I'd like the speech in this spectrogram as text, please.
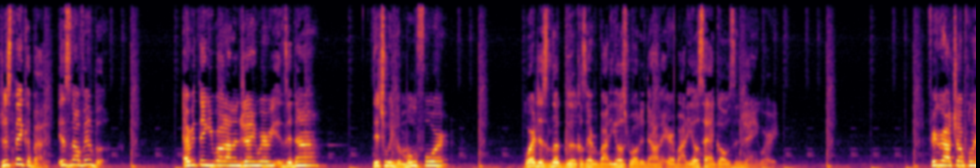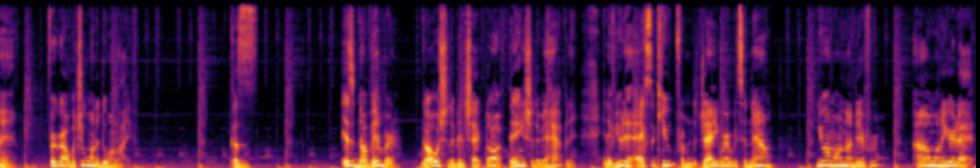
Just think about it. It's November. Everything you wrote down in January, is it done? Did you even move forward? Or it just looked good because everybody else wrote it down and everybody else had goals in January? Figure out your plan. Figure out what you want to do in life. Because it's November. Goals should have been checked off. Things should have been happening. And if you didn't execute from January to now, you don't want no different. I don't want to hear that.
